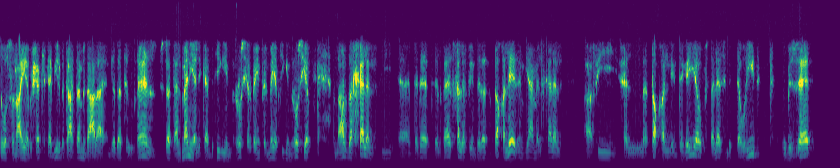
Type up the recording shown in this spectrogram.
دول صناعيه بشكل كبير بتعتمد على إمدادات الغاز بالذات ألمانيا اللي كانت بتيجي من روسيا 40% بتيجي من روسيا. النهارده خلل في إمدادات الغاز خلل في إمدادات الطاقة. لازم يعمل خلل في الطاقة الإنتاجية وفي سلاسل التوريد. وبالذات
